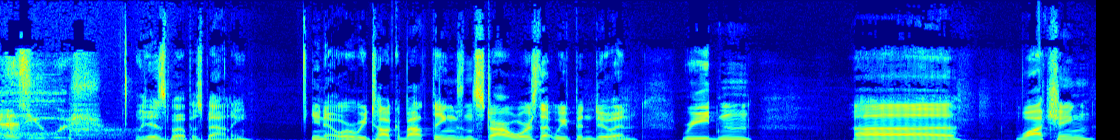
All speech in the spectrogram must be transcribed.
As you wish. It is Boba's Bounty. You know, where we talk about things in Star Wars that we've been doing, reading, uh, watching,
